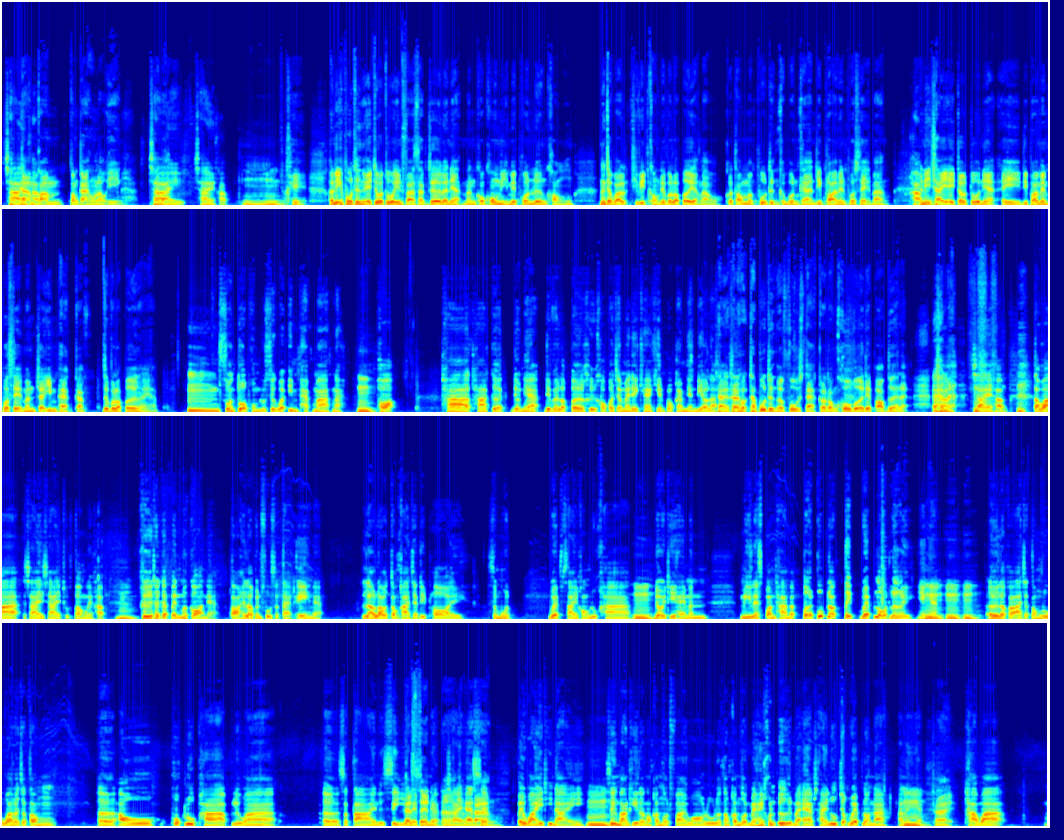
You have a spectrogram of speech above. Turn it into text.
ใช่ตามครับความต้องการของเราเอง ใช่ใช่ครับอืมโอเค คราวนี้พูดถึงไอ้เจ้าตัว infrastructure แล้วเนี่ยมันก็คงหนีไม่พ้นเรื่องของเนื่องจากว่าชีวิตของ developer อย่างเราก็ต้องมาพูดถึงกระบวนการ deployment process บ้างครับอันนี้ใช้ไอ้เจ้าตัวเนี้ยไอ้ deployment process มันจะ impact กับ developer ไงครับ อืม ส่วนตัวผมรู้สึกว่า Impact มากนะอืมเพราะถ้าถ้าเกิดเดี๋ยวนี้ developer คือเขาก็จะไม่ได้แค่เขียนโปรแกรมอย่างเดียวแล้ว ใช่ถ้าถ้าพูดถึงก็ full stack ก็ต้อง cover DevOps ด้วยแหละ ใช่ไหมใช่ครับ แต่ว่าใช่ใช่ถูกต้องเลยครับอืมคือถ้าเกิดเป็นเมื่อก่อนเนี่ย ต่อให้เราเป็น full stack เองเนี่ย แล้วเราต้องการจะ deploy สมมติเว็บไซต์ของลูกค้าอืมโดยที่ให้มันมี response time แบบเปิดปุ๊บแล้วติดเว็บโหลดเลยอย่างเงี้ยอืมอืมอืมเออเราก็อาจจะต้องรู้ว่าเราจะต้อง เออเอาพวกรูปภาพหรือว่า เออสไตล์หรือสีอะไรพวกเนี้ยอ่าใช่แอสต่างๆเซทไปไว้ที่ไหนอืมซึ่งบางทีเราต้องกำหนดไฟล์วอลรูเราต้องกำหนดไม่ให้คนอื่นมาแอบใช้รูปจากเว็บเรานะ อะไรเงี้ยมใช่ ถามว่า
